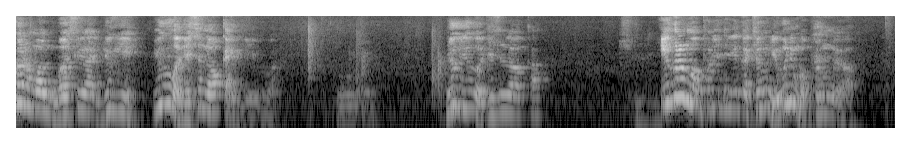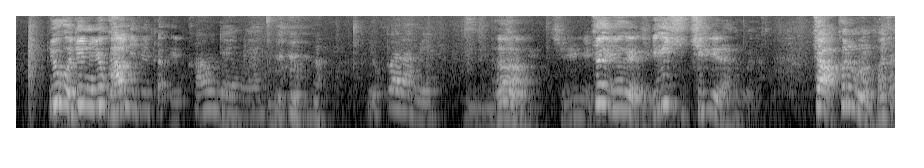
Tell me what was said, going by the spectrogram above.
그러면 뭐가 육이 육 어디서 나올까 이게 이거? 육 이거 어디서 나올까? 이걸 못 풀리니까 저건 영원히 못 푸는 거야. 육 어디 있는 육 가운데 있다. 가운데 있네. 육바람이. 어저. 이게 이게 진리라는 거다. 자 그러면 보자.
